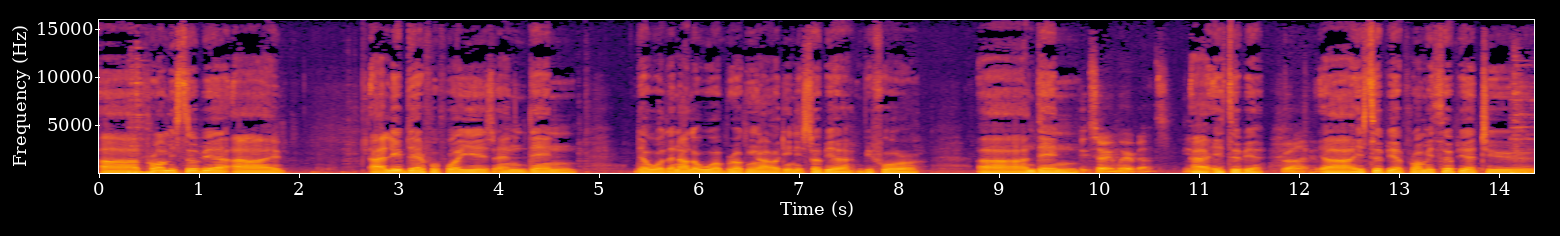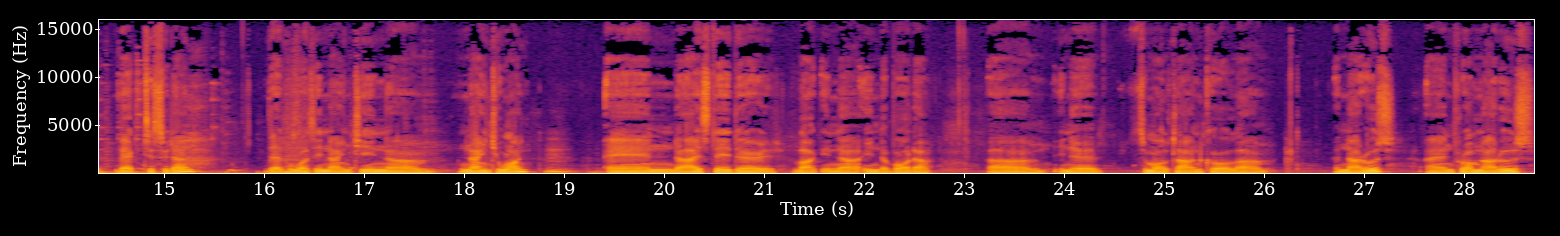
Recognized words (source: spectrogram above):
Uh, from Ethiopia, I I lived there for four years, and then there was another war breaking out in Ethiopia before, uh, and then sorry, and whereabouts? In uh, Ethiopia. Right. Uh, Ethiopia from Ethiopia to back to Sudan. That was in 1991, um, mm. and I stayed there like in uh, in the border, um, in a small town called um, and from Narus,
